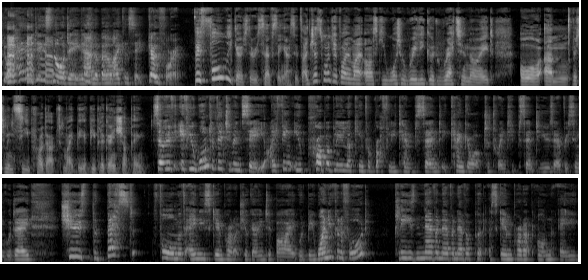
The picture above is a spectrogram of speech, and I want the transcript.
your head is nodding, Annabelle. I can see. Go for it. Before we go to the resurfacing acids, I just wonder if I might ask you what a really good retinoid or um, vitamin C product might be if people are going shopping. So, if, if you want a vitamin C, I think you're probably looking for roughly 10%. It can go up to 20% to use every single day. Choose the best form of any skin product you're going to buy, would be one you can afford Please never, never, never put a skin product on a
